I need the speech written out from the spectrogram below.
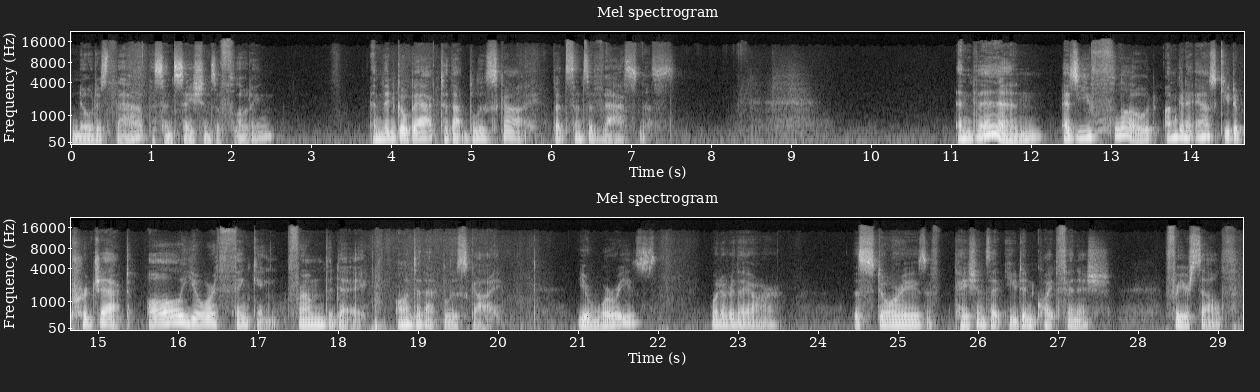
Notice that, the sensations of floating and then go back to that blue sky, that sense of vastness. And then, as you float, I'm going to ask you to project all your thinking from the day onto that blue sky. Your worries, whatever they are, the stories of patients that you didn't quite finish for yourself,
